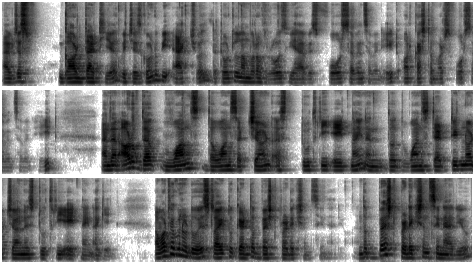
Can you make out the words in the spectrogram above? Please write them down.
I've just got that here, which is going to be actual. The total number of rows we have is 4778 or customers 4778. And then out of the ones, the ones that churned as 2389 and the ones that did not churn is 2389 again. Now what we're going to do is try to get the best prediction scenario. And the best prediction scenario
